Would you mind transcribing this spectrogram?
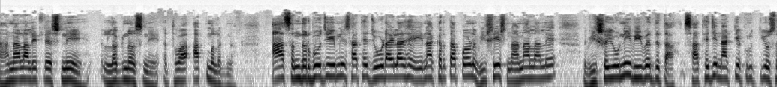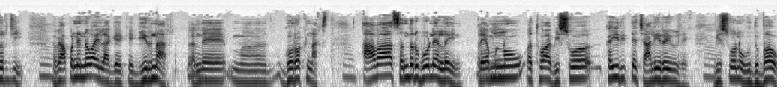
નાનાલાલ એટલે સ્નેહ લગ્ન સ્નેહ અથવા આત્મલગ્ન. આ સંદર્ભો જે એમની સાથે જોડાયેલા છે એના કરતાં પણ વિશેષ નાનાલાલે વિષયોની વિવિધતા સાથે જે નાટ્ય કૃતિઓ સર્જી હવે આપણને નવાઈ લાગે કે ગિરનાર અને ગોરખનાથ. આવા સંદર્ભોને લઈને પ્રેમનો અથવા વિશ્વ કઈ રીતે ચાલી રહ્યું છે? વિશ્વનો ઉદ્ભવ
